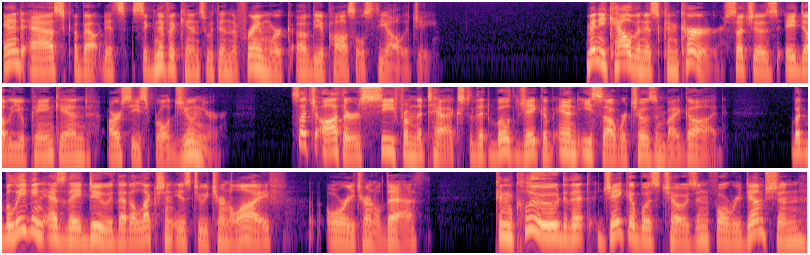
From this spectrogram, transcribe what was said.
and ask about its significance within the framework of the Apostles' theology. Many Calvinists concur, such as A. W. Pink and R. C. Sproul Jr. Such authors see from the text that both Jacob and Esau were chosen by God. But believing as they do that election is to eternal life, or eternal death, conclude that Jacob was chosen for redemption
